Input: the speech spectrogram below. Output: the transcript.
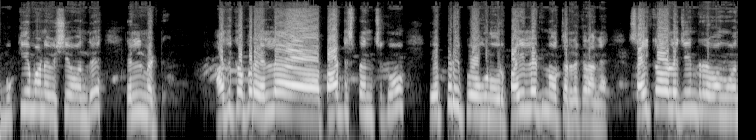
முக்கியமான விஷயம் வந்து ஹெல்மெட் அதுக்கப்புறம் எல்லா பார்ட்டிசிபென்ட்ஸுக்கும் எப்படி போகணும்? ஒரு பைலட்னு ஒருத்தர் இருக்கிறாங்க. சைக்காலஜின்றவங்க வந்து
